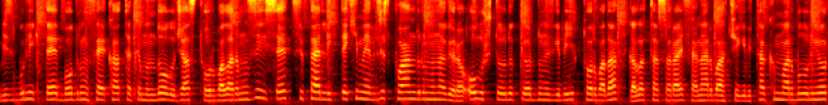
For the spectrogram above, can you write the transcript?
Biz bu ligde Bodrum FK takımında olacağız. Torbalarımızı ise Süper Lig'deki mevcut puan durumuna göre oluşturduk. Gördüğünüz gibi ilk torbada Galatasaray, Fenerbahçe gibi takımlar bulunuyor.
